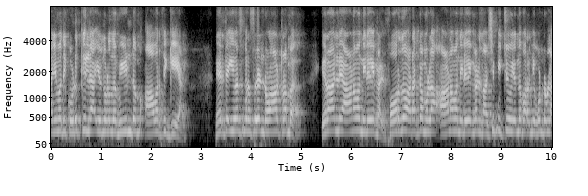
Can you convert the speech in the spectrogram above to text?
അനുമതി കൊടുക്കില്ല എന്നുള്ളത് വീണ്ടും ആവർത്തിക്കുകയാണ്. നേരത്തെ U S president Donald Trump ഇറാനിലെ ആണവ നിലയങ്ങൾ ഫോർദോ അടക്കമുള്ള ആണവ നിലയങ്ങൾ നശിപ്പിച്ചു എന്ന് പറഞ്ഞുകൊണ്ടുള്ള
